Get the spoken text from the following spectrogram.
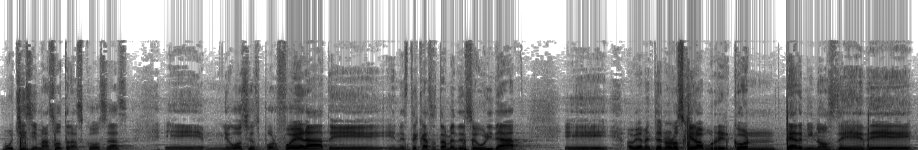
muchísimas otras cosas, eh, negocios por fuera, de, en este caso también de seguridad. Eh, obviamente no los quiero aburrir con términos de, de-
